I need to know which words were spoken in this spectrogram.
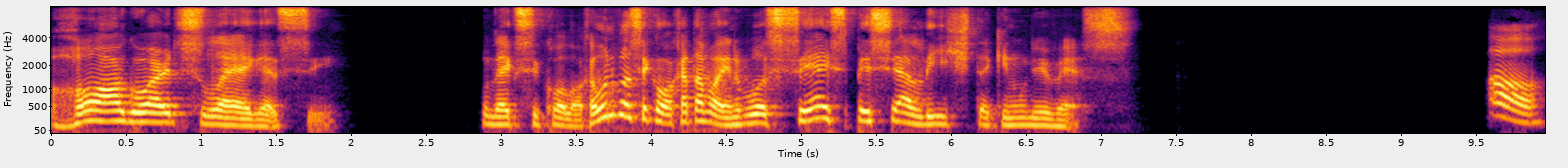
Hogwarts Legacy. Onde é que se coloca? Onde você colocar, tá valendo. Você é especialista aqui no universo. Ó,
